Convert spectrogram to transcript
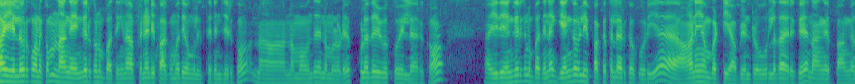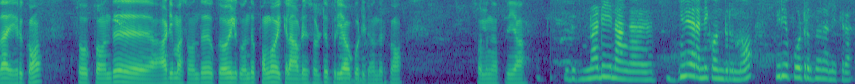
ஹாய் எல்லோருக்கும் வணக்கம். நாங்கள் எங்கே இருக்கோம்னு பார்த்தீங்கன்னா பின்னாடி பார்க்கும்போதே உங்களுக்கு தெரிஞ்சிருக்கும். நான் நம்ம வந்து நம்மளுடைய குலதெய்வ கோயிலில் இருக்கோம். இது எங்கே இருக்குன்னு பார்த்தீங்கன்னா கெங்கவலி பக்கத்தில் இருக்கக்கூடிய ஆணையம்பட்டி அப்படின்ற ஊரில் தான் இருக்குது நாங்கள் இப்போ அங்கே தான் இருக்கோம். ஸோ இப்போ வந்து ஆடி மாதம் வந்து கோயிலுக்கு வந்து பொங்க வைக்கலாம் அப்படின்னு சொல்லிட்டு பிரியாவை கூட்டிகிட்டு வந்திருக்கோம். சொல்லுங்கள் பிரியா. இதுக்கு முன்னாடி நாங்கள் நியூ இயர் அன்னைக்கு வந்திருந்தோம். வீடியோ போட்டிருந்தோம்னு நினைக்கிறேன்.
